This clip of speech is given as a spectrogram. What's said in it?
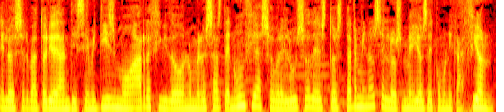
El Observatorio de Antisemitismo ha recibido numerosas denuncias sobre el uso de estos términos en los medios de comunicación.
